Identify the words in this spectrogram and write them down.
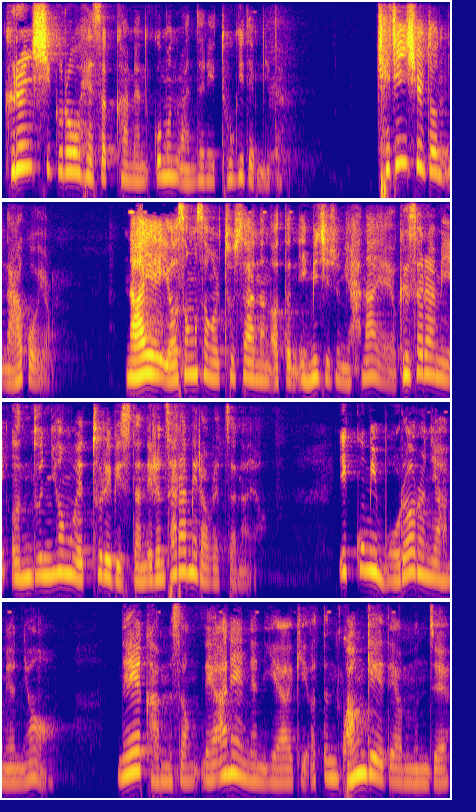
그런 식으로 해석하면 꿈은 완전히 독이 됩니다. 최진실도 나고요. 나의 여성성을 투사하는 어떤 이미지 중에 하나예요. 그 사람이 은둔형 외톨이 비슷한 이런 사람이라고 그랬잖아요. 이 꿈이 뭐라 그러냐 하면요. 내 감성, 내 안에 있는 이야기, 어떤 관계에 대한 문제,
